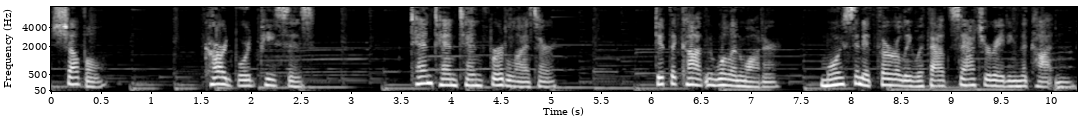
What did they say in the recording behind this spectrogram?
shovel, cardboard pieces, 10-10-10 fertilizer. Dip the cotton wool in water. Moisten it thoroughly without saturating the cotton.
